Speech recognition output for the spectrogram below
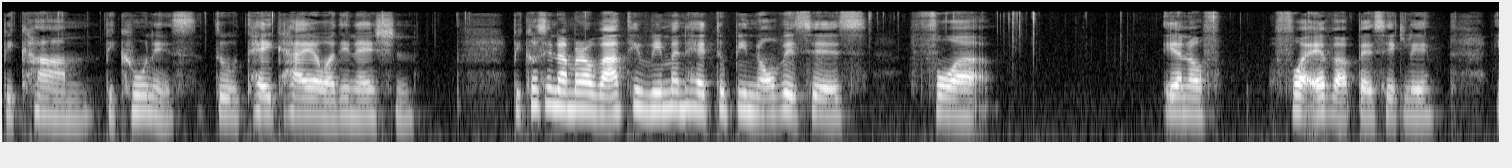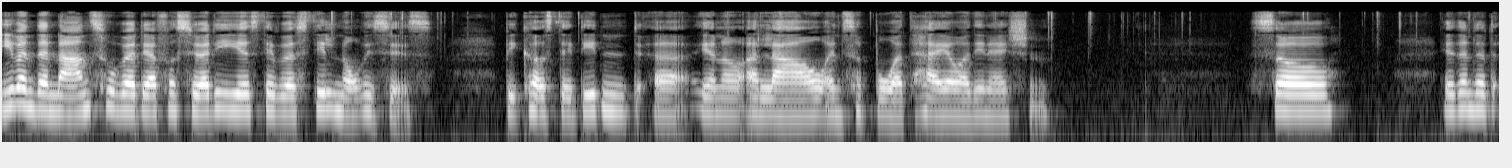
become bhikkhunis, to take higher ordination because in Amaravati women had to be novices for you know forever basically even the nuns who were there for 30 years they were still novices because they didn't uh, you know allow and support higher ordination so yeah, then the,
